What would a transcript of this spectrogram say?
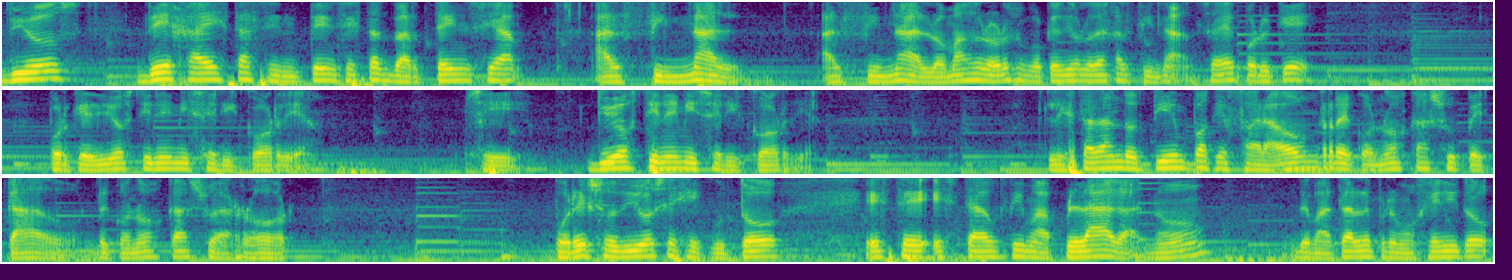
Dios deja esta sentencia, esta advertencia al final? Al final, lo más doloroso, ¿por qué Dios lo deja al final? ¿Sabes por qué? Porque Dios tiene misericordia. Sí, Dios tiene misericordia. Le está dando tiempo a que Faraón reconozca su pecado, reconozca su error. Por eso Dios ejecutó este, esta última plaga, ¿no? De matar al primogénito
